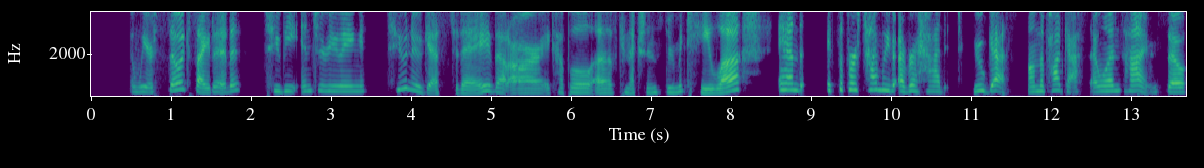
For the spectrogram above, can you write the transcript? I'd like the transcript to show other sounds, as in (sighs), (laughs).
And we are so excited to be interviewing two new guests today that are a couple of connections through Michaela. And it's the first time we've ever had two guests on the podcast at one time. (laughs) So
